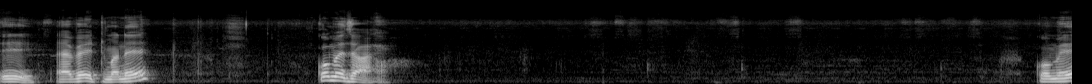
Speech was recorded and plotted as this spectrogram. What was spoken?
ই অ্যাভেট মানে কমে যায়। কমে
